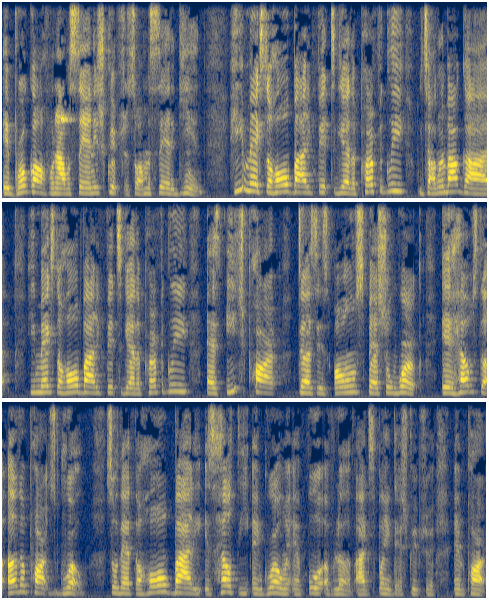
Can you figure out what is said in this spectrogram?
it broke off when I was saying this scripture, so I'm gonna say it again. He makes the whole body fit together perfectly. We're talking about God. He makes the whole body fit together perfectly as each part does its own special work. It helps the other parts grow so that the whole body is healthy and growing and full of love. I explained that scripture in part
